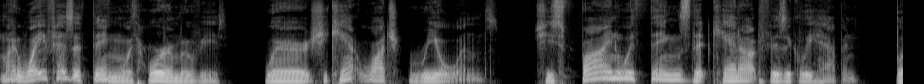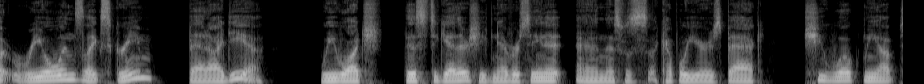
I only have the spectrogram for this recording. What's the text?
my wife has a thing with horror movies where she can't watch real ones. She's fine with things that cannot physically happen, but real ones like Scream, bad idea. We watched this together. She'd never seen it, and this was a couple years back. She woke me up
